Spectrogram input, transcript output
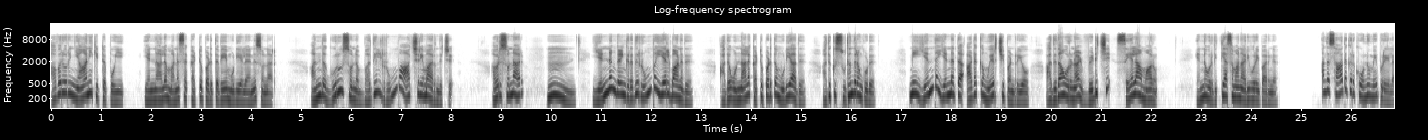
அவர் ஒரு ஞானி கிட்ட போய் என்னால மனச கட்டுப்படுத்தவே முடியலன்னு சொன்னார். அந்த குரு சொன்ன பதில் ரொம்ப ஆச்சரியமா இருந்துச்சு. அவர் சொன்னார் ம் எண்ணங்கள்ங்கிறது ரொம்ப இயல்பானது. அத உன்னால கட்டுப்படுத்த முடியாது. அதுக்கு சுதந்திரம் கொடு. நீ எந்த எண்ணத்தை அடக்க முயற்சி பண்றியோ அதுதான் ஒரு நாள் வெடிச்சு செயலா மாறும். என்ன ஒரு வித்தியாசமான அறிவுரை பாருங்க. அந்த சாதகருக்கு ஒண்ணுமே புரியல.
